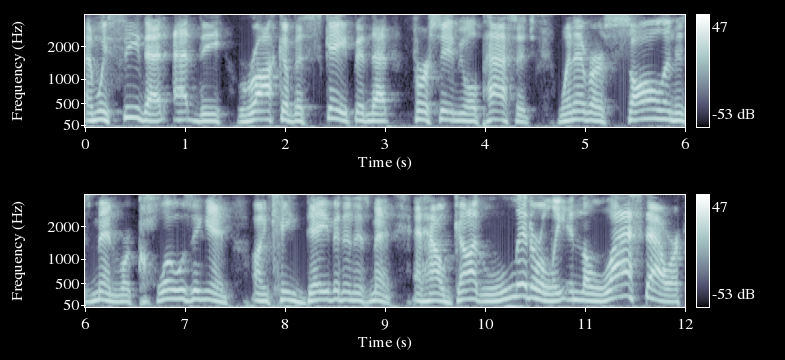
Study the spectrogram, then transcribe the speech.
And we see that at the rock of escape in that first Samuel passage, whenever Saul and his men were closing in on King David and his men, and how God literally in the last hour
